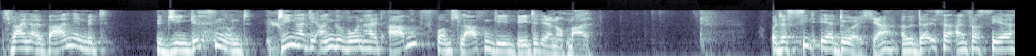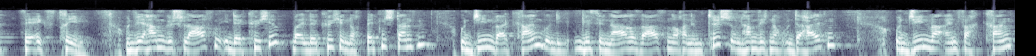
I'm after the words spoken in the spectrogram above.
ich war in Albanien mit, mit Gene Gibson und Gene hat die Angewohnheit, abends vorm Schlafengehen betet er nochmal. Und das zieht er durch, ja. Also da ist er einfach sehr, sehr extrem. Und wir haben geschlafen in der Küche, weil in der Küche noch Betten standen. Und Jean war krank und die Missionare saßen noch an dem Tisch und haben sich noch unterhalten. Und Jean war einfach krank.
